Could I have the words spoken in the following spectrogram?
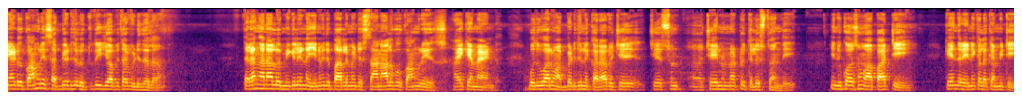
నేడు కాంగ్రెస్ అభ్యర్థులు తుది జాబితా విడుదల. తెలంగాణలో మిగిలిన ఎనిమిది పార్లమెంటు స్థానాలకు కాంగ్రెస్ హైకమాండ్ బుధవారం అభ్యర్థుల్ని ఖరారు చే చేసు చేయనున్నట్టు తెలుస్తోంది. ఇందుకోసం ఆ పార్టీ కేంద్ర ఎన్నికల కమిటీ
